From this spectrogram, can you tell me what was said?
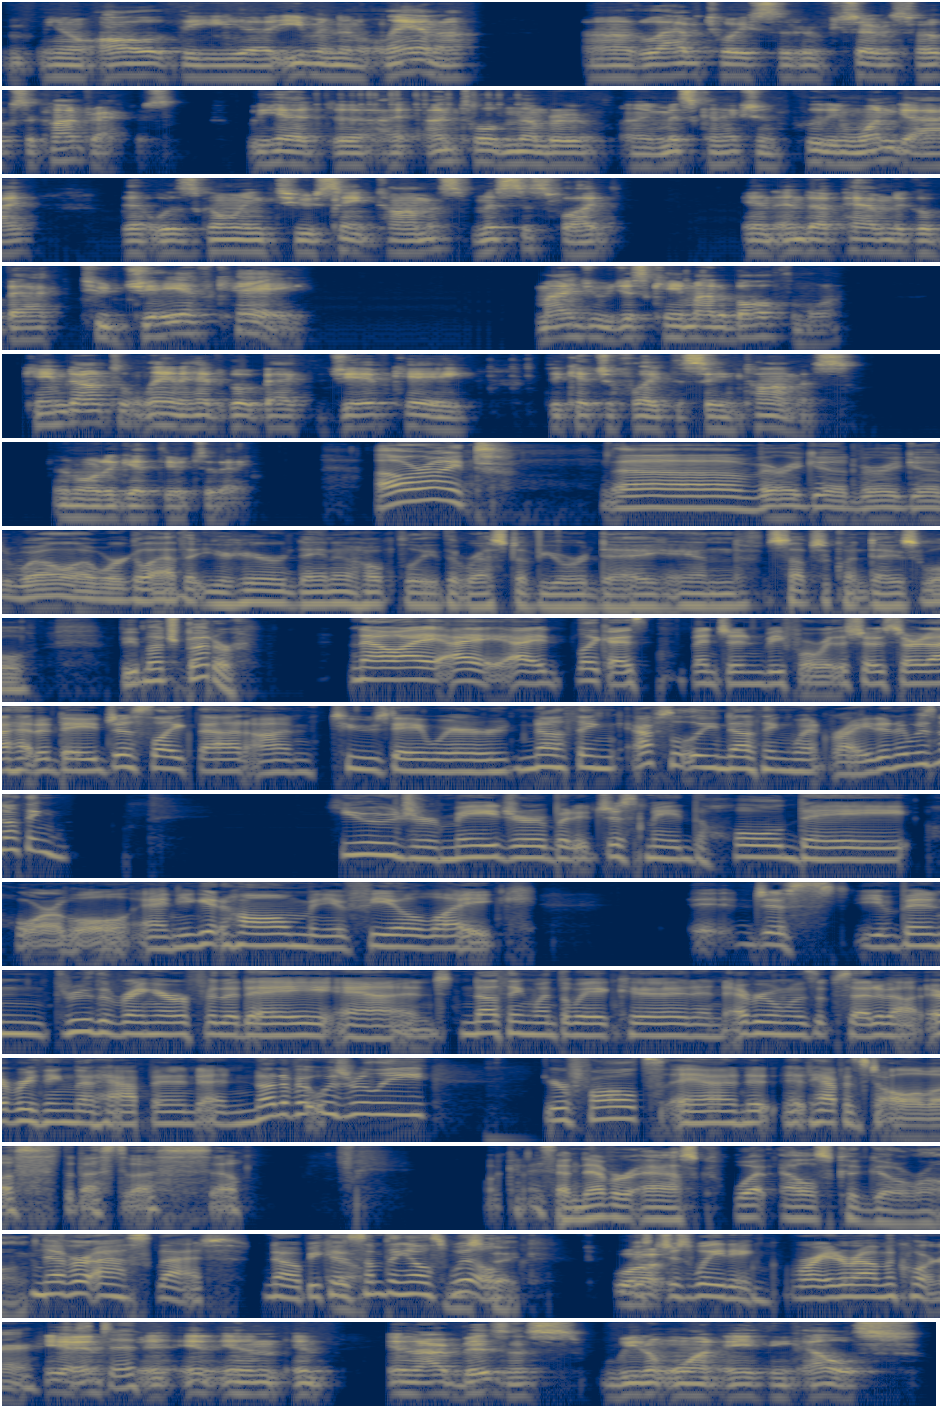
you know all of the uh, even in Atlanta, uh, the laboratory sort of service folks are contractors. We had uh, an untold number of uh, misconnections, including one guy that was going to St. Thomas, missed his flight, and ended up having to go back to JFK. Mind you, he just came out of Baltimore, came down to Atlanta, had to go back to JFK to catch a flight to St. Thomas in order to get there today. All right. Uh, very good, very good. Well, uh, we're glad that you're here, Dana. Hopefully, the rest of your day and subsequent days will be much better. No, I, I, I, like I mentioned before the show started, I had a day just like that on Tuesday where nothing, absolutely nothing went right. And it was nothing huge or major, but it just made the whole day horrible. And you get home and you feel like it just, you've been through the ringer for the day and nothing went the way it could. And everyone was upset about everything that happened. And none of it was really your fault. And it, it happens to all of us, the best of us. So what can I say? And never ask what else could go wrong. Never ask that. No, because No, something else will. Mistake. Well, it's just waiting right around the corner. Yeah, in, to- in, in in in our business, we don't want anything else.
